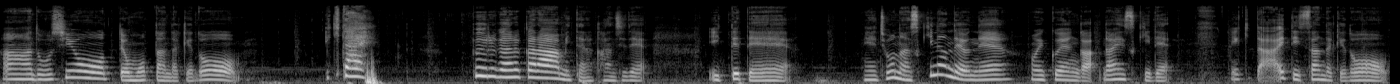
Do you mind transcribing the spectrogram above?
あーどうしようって思ったんだけど行きたい!プールがあるからみたいな感じで言ってて、ね、長男好きなんだよね。保育園が。大好きで。行きたいって言ってたんだけど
